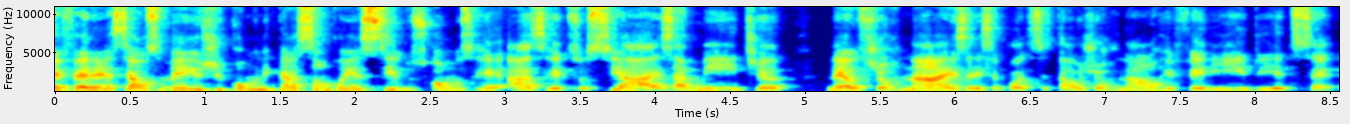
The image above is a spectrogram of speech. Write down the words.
referência aos meios de comunicação conhecidos, como as redes sociais, a mídia, né, os jornais, aí você pode citar o jornal referido e etc.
